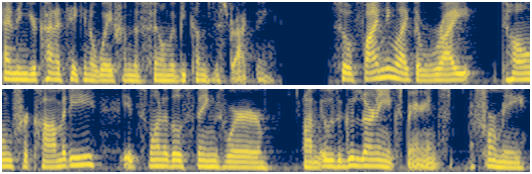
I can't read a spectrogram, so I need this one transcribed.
And then you're kind of taken away from the film, it becomes distracting. So finding like the right tone for comedy, it's one of those things where um, it was a good learning experience for me.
